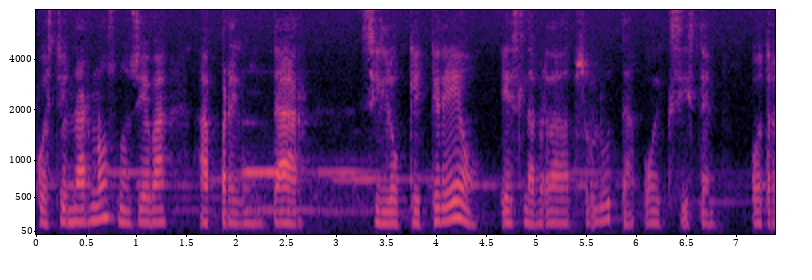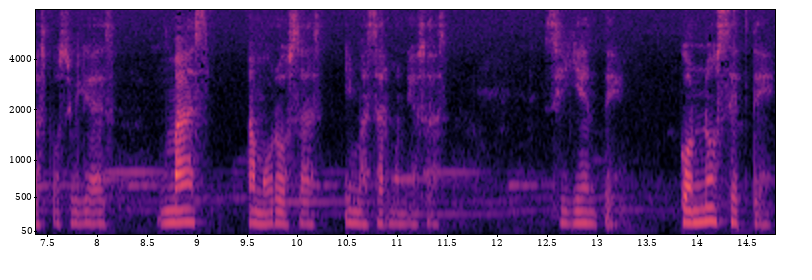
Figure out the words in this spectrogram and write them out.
Cuestionarnos nos lleva a preguntar si lo que creo es la verdad absoluta o existen otras posibilidades más amorosas y más armoniosas. Siguiente, conócete.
